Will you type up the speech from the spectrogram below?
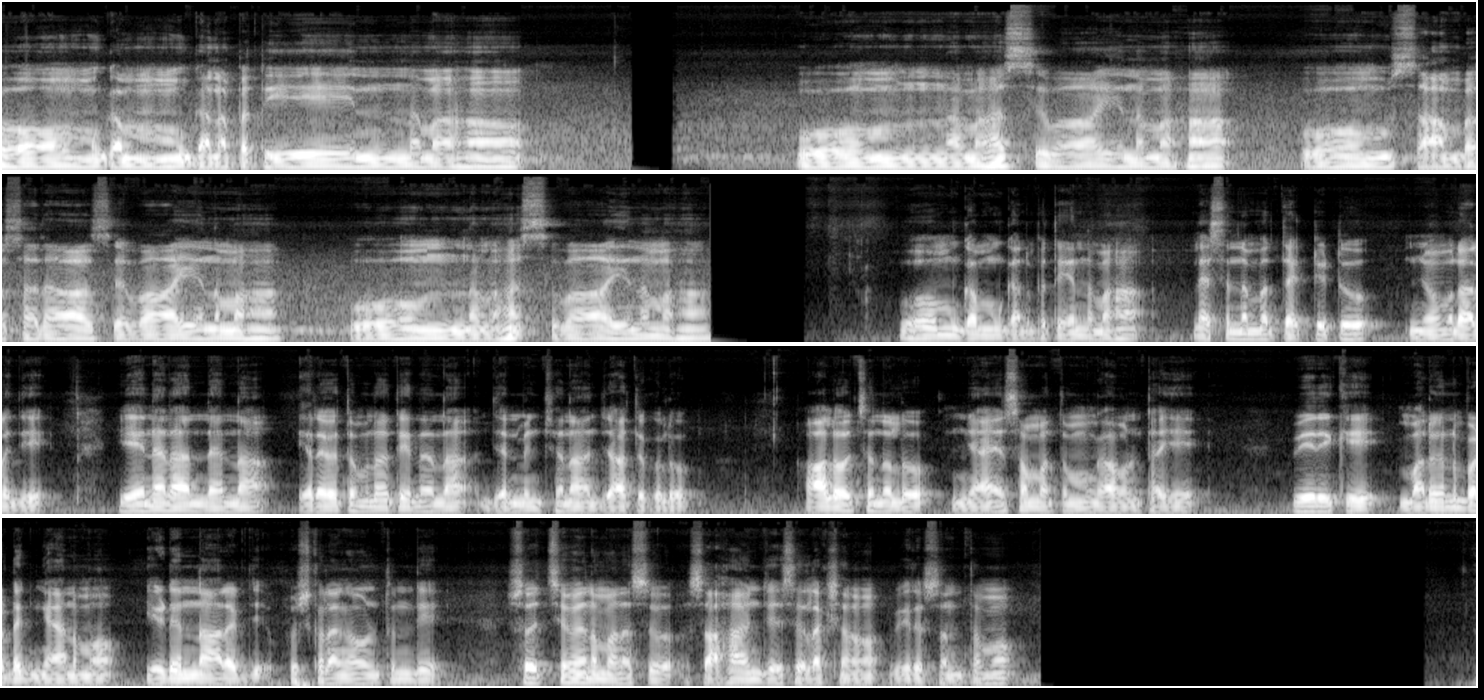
ఓం గం గణపతి నమ. ఓం నమ శివాయ నమ. ఓం సాంబ సదా శివాయ నమ. ఓం నమ శివాయ నమ. ఓం గం గణపతి నమ. Lesson number thirty two numerology. ఏ నెల నిన్న ఇరవై తొమ్మిదవ తేదీన జన్మించిన జాతకులు ఆలోచనలు న్యాయసమ్మతంగా ఉంటాయి. వీరికి మరుగునపడ్డ జ్ఞానము ఎడెన్ నాలెడ్జ్ పుష్కలంగా ఉంటుంది. స్వచ్ఛమైన మనసు సహాయం చేసే లక్షణం వీరి సొంతము.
